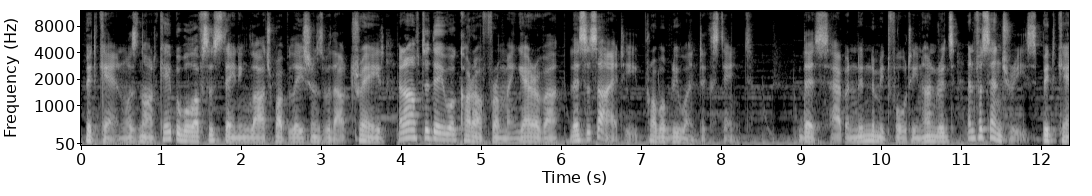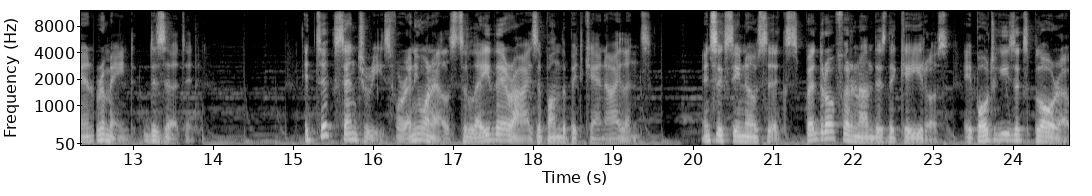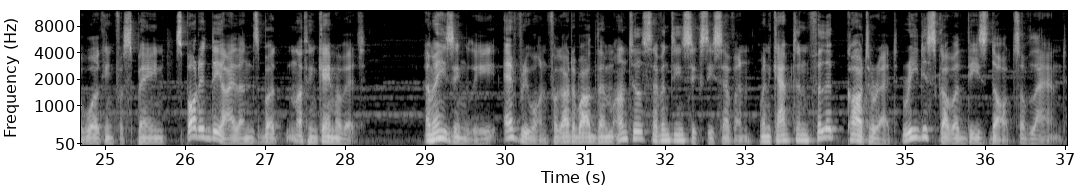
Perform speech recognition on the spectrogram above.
Pitcairn was not capable of sustaining large populations without trade, and after they were cut off from Mangareva, their society probably went extinct. This happened in the mid-1400s and for centuries Pitcairn remained deserted. It took centuries for anyone else to lay their eyes upon the Pitcairn Islands. In 1606, Pedro Fernandes de Queiroz, a Portuguese explorer working for Spain, spotted the islands but nothing came of it. Amazingly, everyone forgot about them until 1767, when Captain Philip Carteret rediscovered these dots of land.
